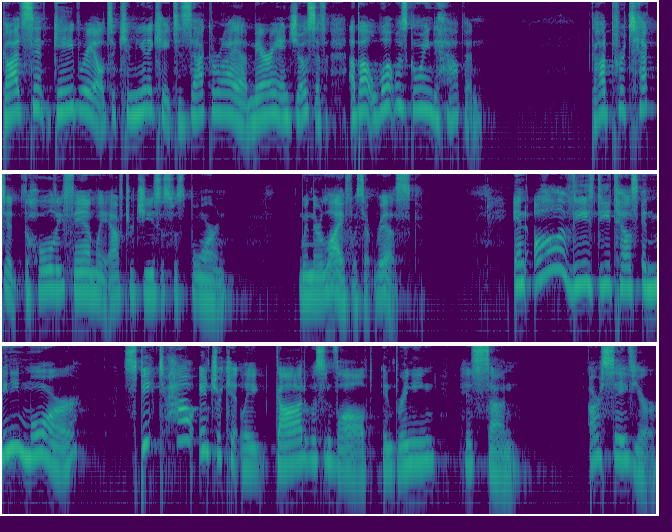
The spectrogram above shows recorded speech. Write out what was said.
God sent Gabriel to communicate to Zechariah, Mary, and Joseph about what was going to happen. God protected the Holy Family after Jesus was born when their life was at risk. And all of these details and many more speak to how intricately God was involved in bringing his Son, our Savior,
